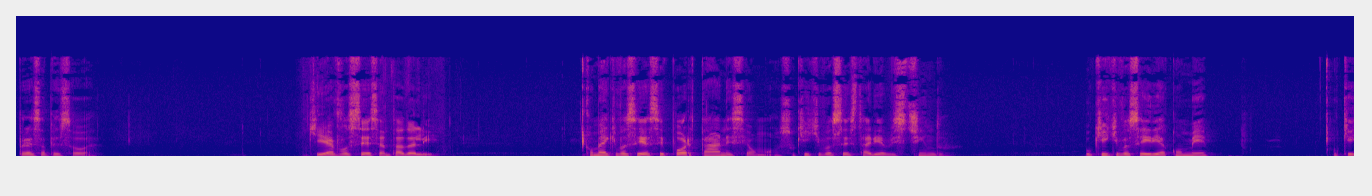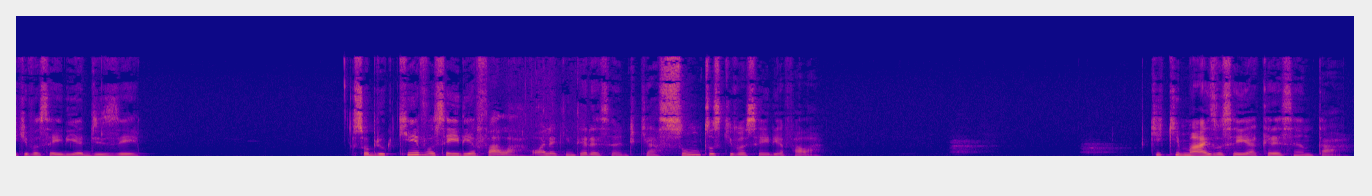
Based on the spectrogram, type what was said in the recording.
para essa pessoa? Que é você sentado ali. Como é que você ia se portar nesse almoço? O que, que você estaria vestindo? O que, que você iria comer? O que, que você iria dizer? Sobre o que você iria falar? Olha que interessante, que assuntos que você iria falar. Que, que mais você ia acrescentar?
